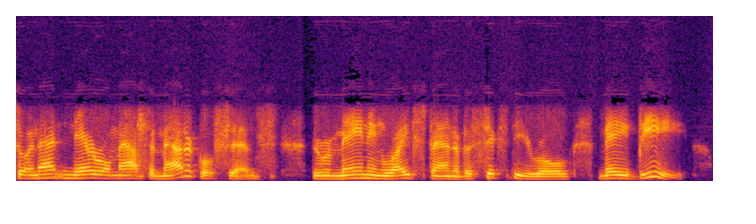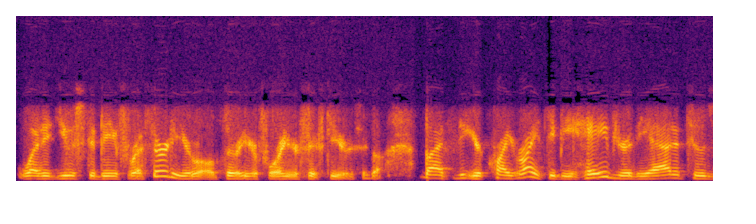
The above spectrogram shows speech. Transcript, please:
So in that narrow mathematical sense, the remaining lifespan of a 60 year old may be what it used to be for a 30 year old 30 or 40 or 50 years ago. But you're quite right. The behavior, the attitudes,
